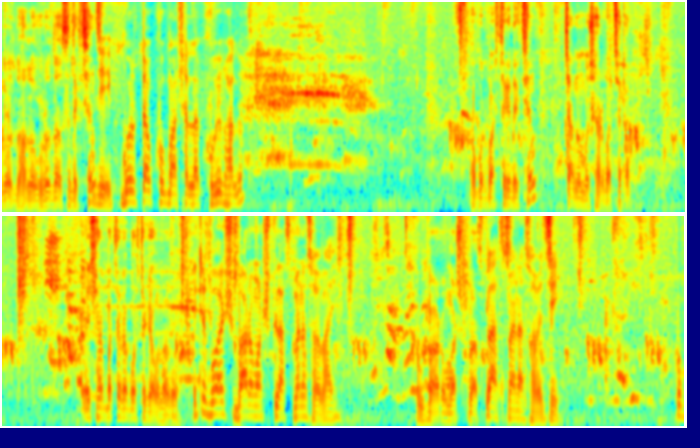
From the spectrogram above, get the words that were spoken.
গ্রোথ ভালো গ্রোথ আছে দেখছেন? জি গ্রোথটাও খুব মাসাল্লাহ খুবই ভালো। অপর পাশ থেকে দেখছেন চার নম্বর সার বাচ্চাটা। এই সার বাচ্চাটা বয়সটা কেমন হবে? এটার বয়স বারো মাস প্লাস মাইনাস হবে ভাই। বারো মাস প্লাস প্লাস মাইনাস হবে জি। খুব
